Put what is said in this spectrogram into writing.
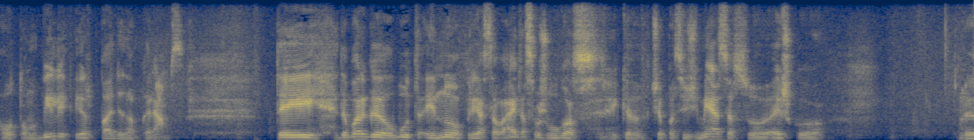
automobilį ir padedam kariams. Tai dabar galbūt einu prie savaitės apžvalgos, reikia čia pasižymės, esu, aišku, e,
